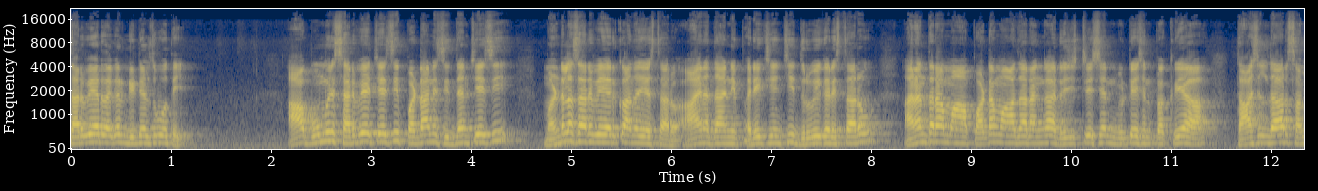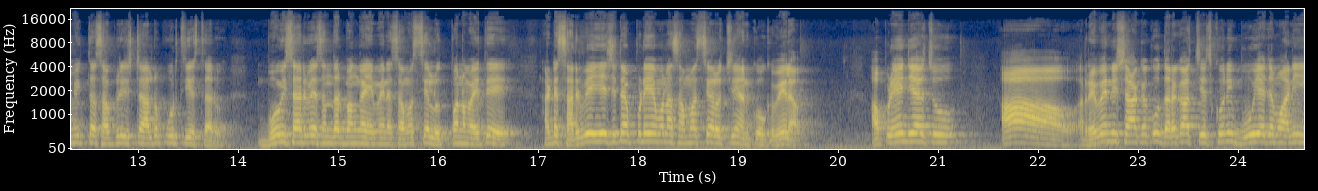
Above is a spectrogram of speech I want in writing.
సర్వేయర్ దగ్గర డీటెయిల్స్ పోతాయి. ఆ భూమిని సర్వే చేసి పటాన్ని సిద్ధం చేసి మండల సర్వేయర్కు అందజేస్తారు. ఆయన దాన్ని పరీక్షించి ధృవీకరిస్తారు. అనంతరం ఆ పటం ఆధారంగా రిజిస్ట్రేషన్ మ్యూటేషన్ ప్రక్రియ తహసీల్దార్ సంయుక్త సబ్ రిజిస్ట్రార్లు పూర్తి చేస్తారు. భూమి సర్వే సందర్భంగా ఏమైనా సమస్యలు ఉత్పన్నమైతే అంటే సర్వే చేసేటప్పుడే ఏమైనా సమస్యలు వచ్చినాయి అనుకో ఒకవేళ అప్పుడు ఏం చేయొచ్చు? ఆ రెవెన్యూ శాఖకు దరఖాస్తు చేసుకొని భూ యజమాని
